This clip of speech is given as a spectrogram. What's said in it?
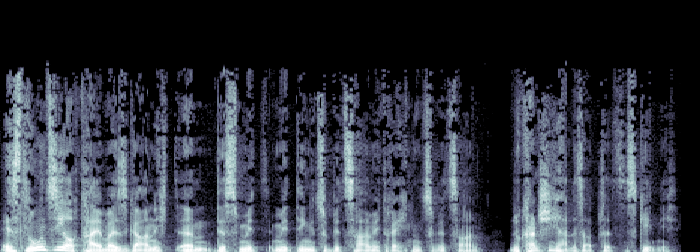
Es lohnt sich auch teilweise gar nicht, ähm, das mit, mit Dingen zu bezahlen, mit Rechnung zu bezahlen. Du kannst nicht alles absetzen, das geht nicht.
